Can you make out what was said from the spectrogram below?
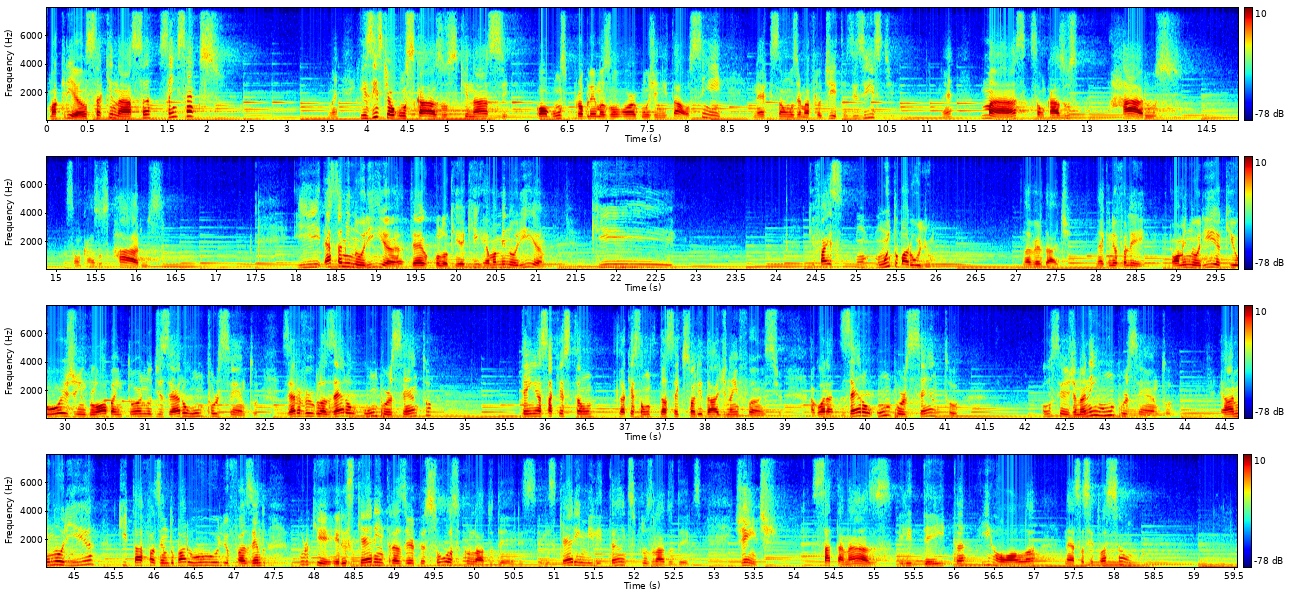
uma criança que nasça sem sexo. Né? Existem alguns casos que nasce com alguns problemas no órgão genital? Sim, né, que são os hermafroditas, existe. Né? Mas são casos raros. São casos raros. E essa minoria, até eu coloquei aqui, é uma minoria que, que faz muito barulho, na verdade. Né? Que nem eu falei, é uma minoria que hoje engloba em torno de 0,1%. 0,01% tem essa questão da questão da sexualidade na infância. Agora, 0,1% ou seja, não é nem 1%. É uma minoria que está fazendo barulho, fazendo. Por quê? Eles querem trazer pessoas para o lado deles. Eles querem militantes para os lados deles. Gente, Satanás, ele deita e rola nessa situação.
